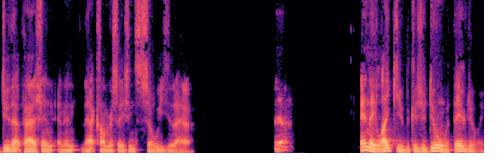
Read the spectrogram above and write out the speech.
do that passion and then that conversation's so easy to have. Yeah. And they like you because you're doing what they're doing.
